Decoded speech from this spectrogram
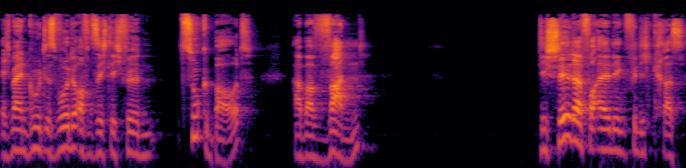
Ich meine, gut, es wurde offensichtlich für einen Zug gebaut, aber wann? Die Schilder vor allen Dingen finde ich krass.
